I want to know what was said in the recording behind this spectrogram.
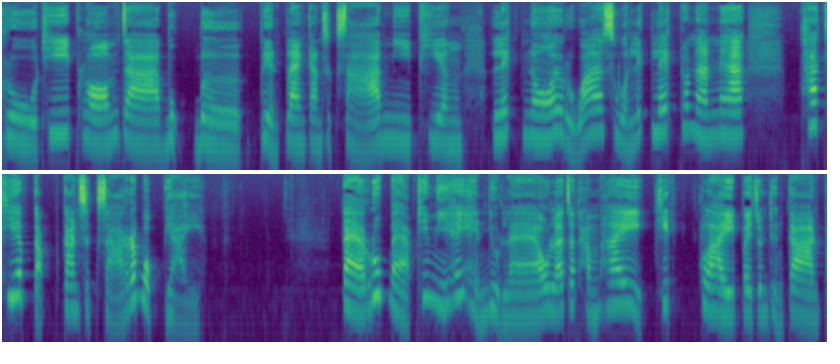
ครูที่พร้อมจะบุกเบิก เปลี่ยนแปลงการศึกษามีเพียงเล็กน้อยหรือว่าส่วนเล็กๆ เท่านั้นนะคะถ้าเทียบกับการศึกษาระบบใหญ่ แต่รูปแบบที่มีให้เห็นอยู่แล้ว และจะทำให้คิดไกลไปจนถึงการป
